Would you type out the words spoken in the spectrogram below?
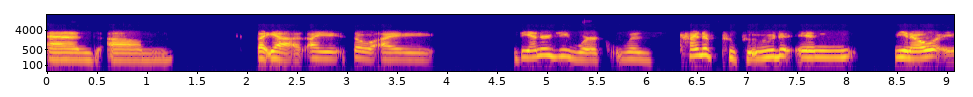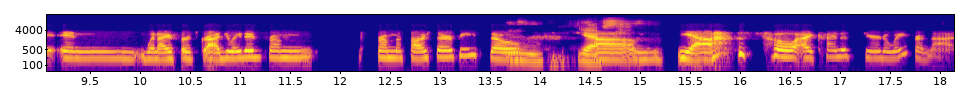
and um, but yeah, I so I the energy work was kind of poo-pooed in you know in when I first graduated from from massage therapy. So mm, yes. um yeah, so I kind of steered away from that,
